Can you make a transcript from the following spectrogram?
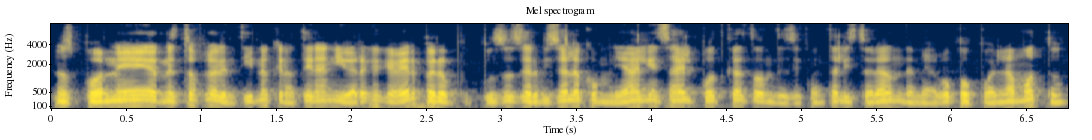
Nos pone Ernesto Florentino, que no tiene ni verga que ver, pero puso servicio a la comunidad. ¿Alguien sabe el podcast donde se cuenta la historia donde me hago popó en la moto?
